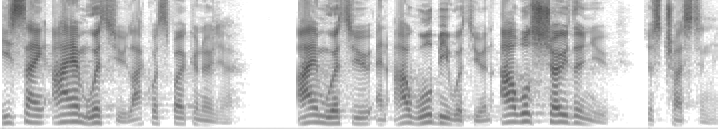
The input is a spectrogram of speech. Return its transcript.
He's saying, I am with you, like was spoken earlier. I am with you, and I will be with you, and I will show the new. Just trust in me.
